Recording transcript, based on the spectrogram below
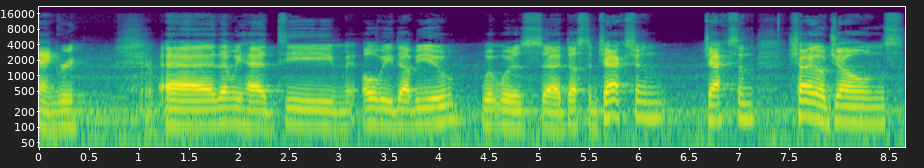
angry. Uh, then we had Team OVW, which was uh, Dustin Jackson, Jackson, Shiloh Jones,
